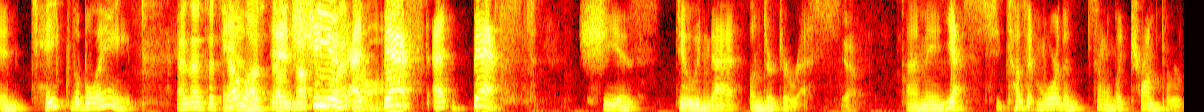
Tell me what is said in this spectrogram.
and take the blame. And then to tell and, us that and nothing she is went at wrong. best at best she is doing that under duress. Yeah. I mean, yes, she does it more than someone like Trump or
